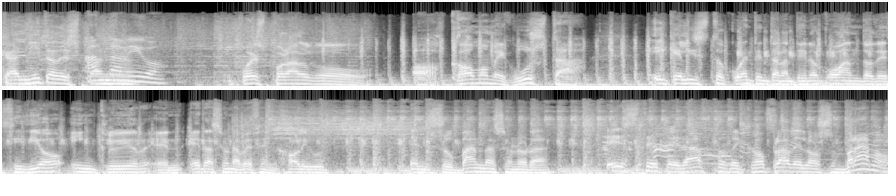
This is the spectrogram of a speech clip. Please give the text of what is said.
Cañita de España. Anda, amigo. Pues por algo. Oh, cómo me gusta. Y qué listo Quentin Tarantino cuando decidió incluir en Érase una vez en Hollywood, en su banda sonora, este pedazo de copla de los bravos.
